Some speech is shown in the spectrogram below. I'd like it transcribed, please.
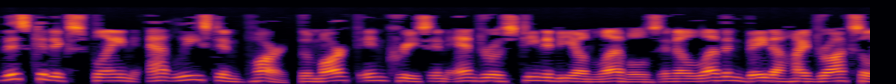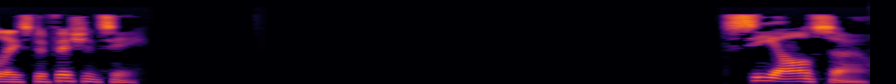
This could explain, at least in part, the marked increase in androstenedione levels in 11-beta-hydroxylase deficiency. See also.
